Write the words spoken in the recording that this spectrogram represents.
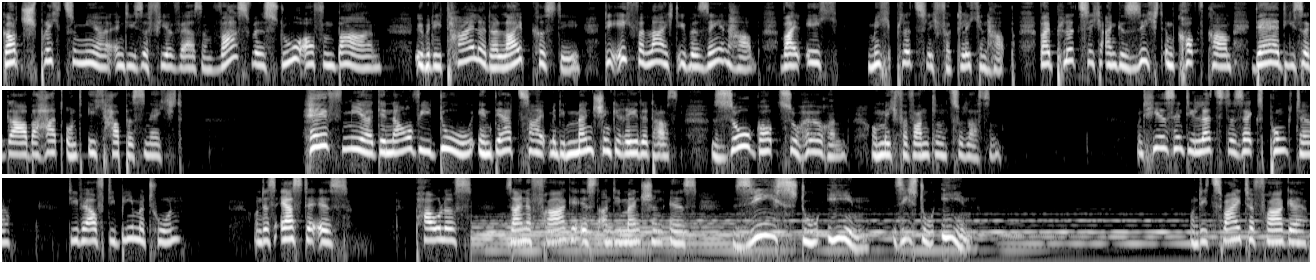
Gott spricht zu mir in diese vier Versen. Was willst du offenbaren über die Teile der Leib Christi, die ich vielleicht übersehen habe, weil ich mich plötzlich verglichen habe, weil plötzlich ein Gesicht im Kopf kam, der diese Gabe hat und ich habe es nicht. Hilf mir, genau wie du in der Zeit mit den Menschen geredet hast, so Gott zu hören und mich verwandeln zu lassen. Und hier sind die letzten sechs Punkte, die wir auf die Bime tun. Und das erste ist, Paulus, seine Frage ist an die Menschen ist, siehst du ihn? Siehst du ihn? Und die zweite Frage,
